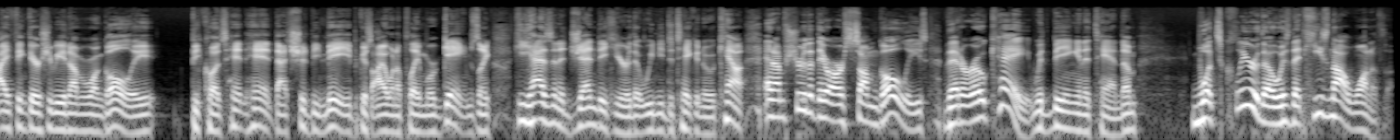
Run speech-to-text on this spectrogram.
I think there should be a number one goalie. Because hint hint that should be me because I want to play more games. Like he has an agenda here that we need to take into account, and I'm sure that there are some goalies that are okay with being in a tandem. What's clear though is that he's not one of them.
